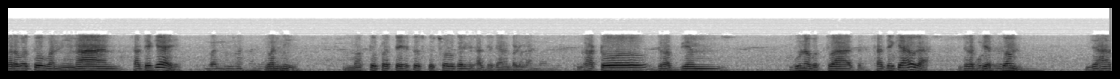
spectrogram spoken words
पर्वतो वन्यमान साध्य क्या है? वन्य मत्तु प्रत्यय है तो उसको छोड़ करके साध्य करना पड़ेगा। घटो द्रव्यम गुणवत्वाद साध्य क्या होगा? द्रव्यत्वम। जहाँ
